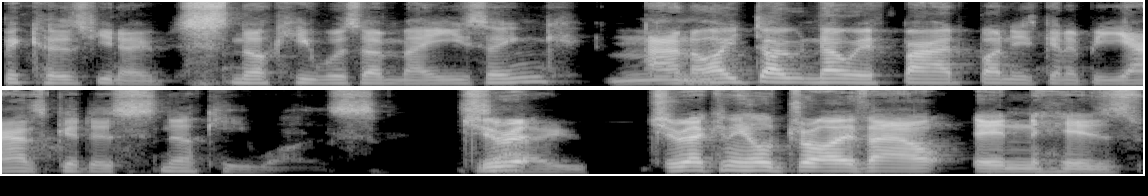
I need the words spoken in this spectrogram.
because you know Snooki was amazing, and Mm. I don't know if Bad Bunny's going to be as good as Snooki was. Do you re- Do you reckon he'll drive out in his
